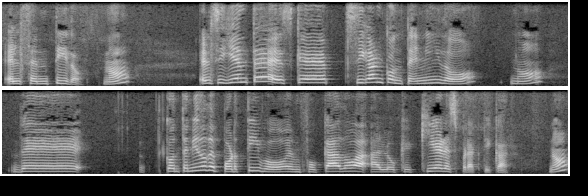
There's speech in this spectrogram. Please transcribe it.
el sentido, ¿no? El siguiente es que sigan contenido, ¿no? De contenido deportivo enfocado a, lo que quieres practicar, ¿no?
